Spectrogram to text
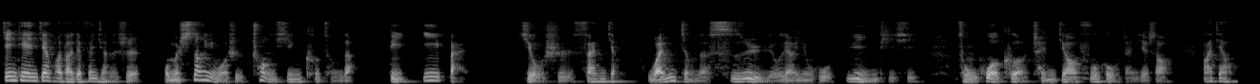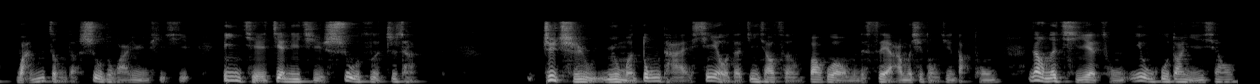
今天将和大家分享的是我们商业模式创新课程的第一百九十三讲：完整的私域流量用户运营体系，从获客、成交、复购转介绍，搭建完整的数字化运营体系，并且建立起数字资产。支持与我们东台现有的经销层，包括我们的 CRM 系统进行打通，让我们的企业从用户端营销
